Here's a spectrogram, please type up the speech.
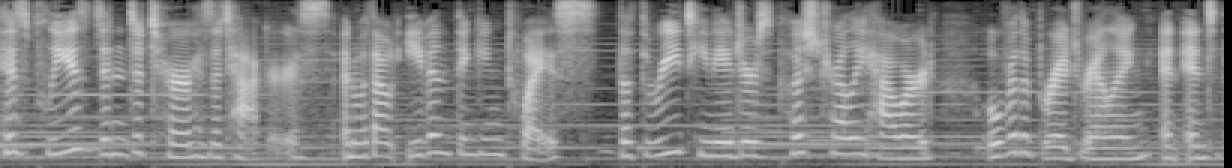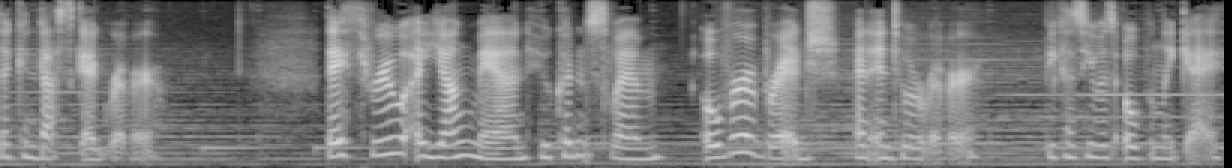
his pleas didn't deter his attackers, and without even thinking twice, the three teenagers pushed Charlie Howard over the bridge railing and into the Kenduskeag River. They threw a young man who couldn't swim over a bridge and into a river because he was openly gay.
